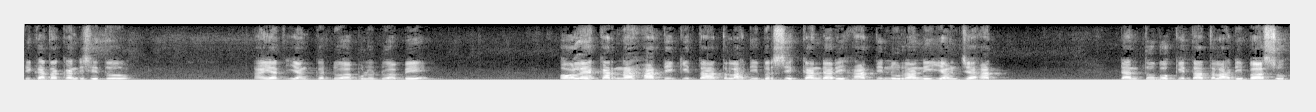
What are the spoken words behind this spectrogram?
Dikatakan di situ ayat yang ke-22b oleh karena hati kita telah dibersihkan dari hati nurani yang jahat dan tubuh kita telah dibasuh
